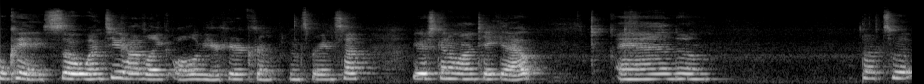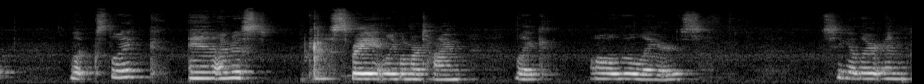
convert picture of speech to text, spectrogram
Okay, so once you have like all of your hair crimped and sprayed and stuff, you're just gonna want to take it out, and um, that's what it looks like. And I'm just gonna spray it like one more time, like all the layers together, and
